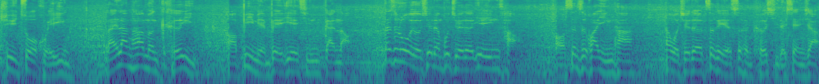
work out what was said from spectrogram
去做回应，来让他们可以好避免被夜莺干扰。但是如果有些人不觉得夜莺草，好，甚至欢迎它，那我觉得这个也是很可喜的现象。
